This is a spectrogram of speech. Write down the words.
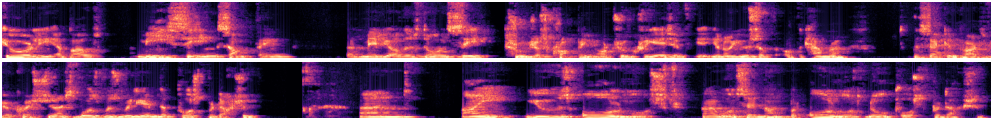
purely about me seeing something that maybe others don't see through just cropping or through creative, you know, use of, of the camera. The second part of your question, I suppose, was really aimed at post production, and I use almost and I won't say none, but almost no post production.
